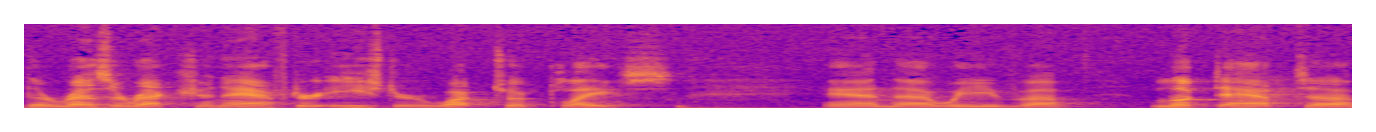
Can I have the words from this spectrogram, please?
the resurrection, after Easter, what took place. And uh, we've uh, looked at uh,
